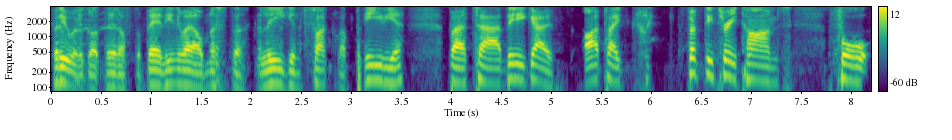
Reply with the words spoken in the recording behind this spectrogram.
but he would have got that off the bat anyway. I'll miss the league encyclopedia. But uh, there you go. I played 53 times for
